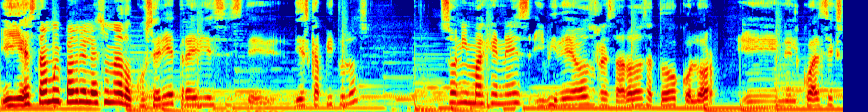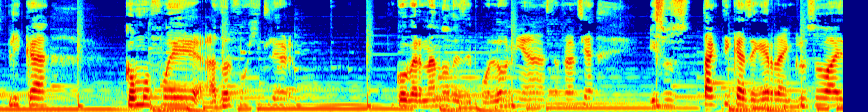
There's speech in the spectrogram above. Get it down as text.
Y está muy padre, es una docuserie, trae 10 este, capítulos. Son imágenes y videos restaurados a todo color en el cual se explica cómo fue Adolfo Hitler gobernando desde Polonia hasta Francia y sus tácticas de guerra. Incluso hay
